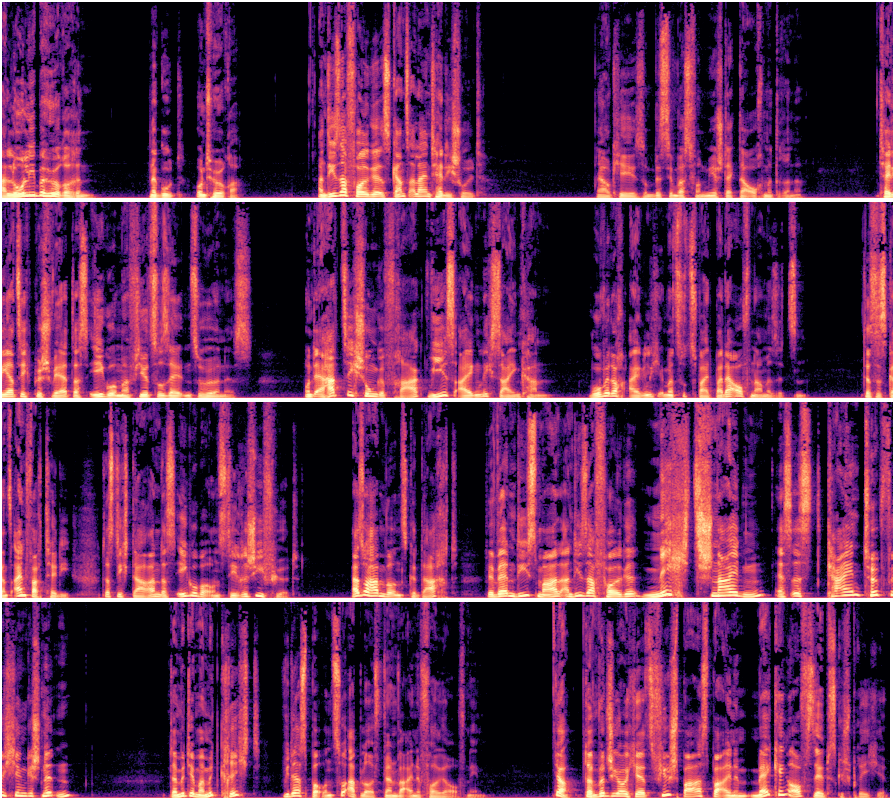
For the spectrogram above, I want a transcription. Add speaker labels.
Speaker 1: Hallo, liebe Hörerinnen. Na gut, und Hörer. An dieser Folge ist ganz allein Teddy schuld. Ja, okay, so ein bisschen was von mir steckt da auch mit drinne. Teddy hat sich beschwert, dass Ego immer viel zu selten zu hören ist. Und er hat sich schon gefragt, wie es eigentlich sein kann, wo wir doch eigentlich immer zu zweit bei der Aufnahme sitzen. Das ist ganz einfach, Teddy. Das liegt daran, dass Ego bei uns die Regie führt. Also haben wir uns gedacht, wir werden diesmal an dieser Folge nichts schneiden. Es ist kein Tüpfelchen geschnitten, damit ihr mal mitkriegt, wie das bei uns so abläuft, wenn wir eine Folge aufnehmen. Ja, dann wünsche ich euch jetzt viel Spaß bei einem Making-of Selbstgespräche.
